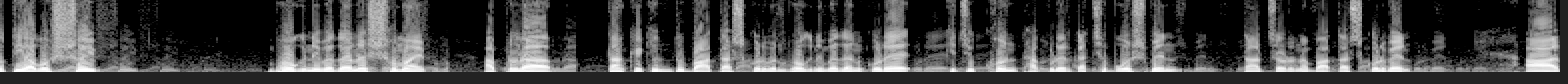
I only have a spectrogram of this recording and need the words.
অতি অবশ্যই ভোগ নিবেদনের সময় আপনারা তাকে কিন্তু বাতাস করবেন। ভোগ নিবেদন করে কিছুক্ষণ ঠাকুরের কাছে বসবেন, তার চরণে বাতাস করবেন। আর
